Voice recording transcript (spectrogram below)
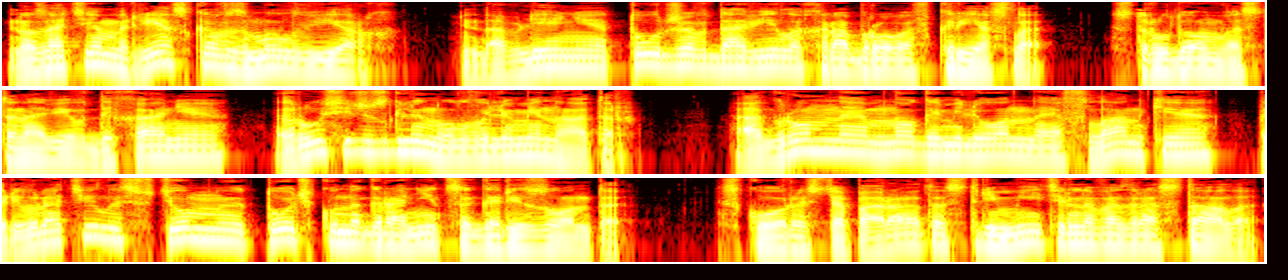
но затем резко взмыл вверх. Давление тут же вдавило Храброва в кресло. С трудом восстановив дыхание, Русич взглянул в иллюминатор. Огромная многомиллионная фланкия превратилась в темную точку на границе горизонта. Скорость аппарата стремительно возрастала.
